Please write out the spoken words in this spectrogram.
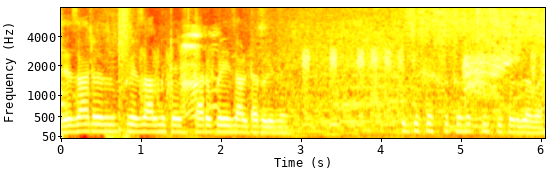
যে যার উপরে জাল মিটাই তার উপরে এই জালটা রয়ে যায়। কিন্তু শেষ করতে হচ্ছে, কি করবে আবার?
